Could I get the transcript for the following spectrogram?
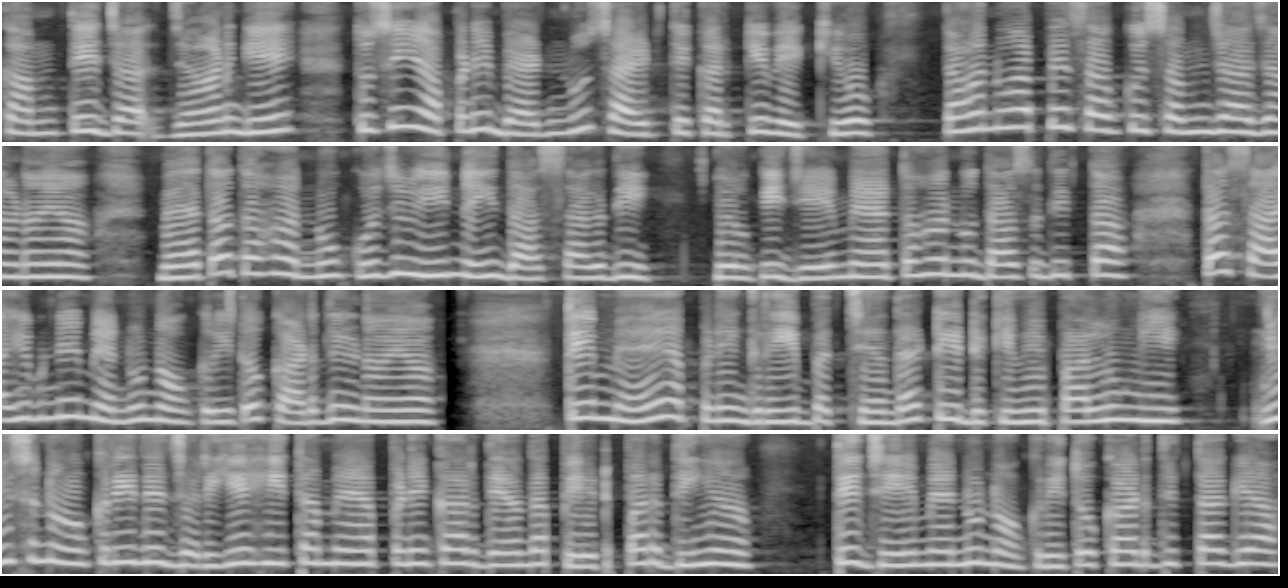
ਕੰਮ ਤੇ ਜਾ- ਜਾਣਗੇ, ਤੁਸੀਂ ਆਪਣੇ ਬੈੱਡ ਨੂੰ ਸਾਈਡ ਤੇ ਕਰਕੇ ਵੇਖਿਓ। ਤੁਹਾਨੂੰ ਆਪੇ ਸਭ ਕੁਝ ਸਮਝ ਆ ਜਾਣਾ ਆ। ਮੈਂ ਤਾਂ ਤੁਹਾਨੂੰ ਕੁਝ ਵੀ ਨਹੀਂ ਦੱਸ ਸਕਦੀ। ਕਿਉਂਕਿ ਜੇ ਮੈਂ ਤੁਹਾਨੂੰ ਦੱਸ ਦਿੱਤਾ ਤਾਂ ਸਾਹਿਬ ਨੇ ਮੈਨੂੰ ਨੌਕਰੀ ਤੋਂ ਕੱਢ ਦੇਣਾ ਆ। ਤੇ ਮੈਂ ਆਪਣੇ ਗਰੀਬ ਬੱਚਿਆਂ ਦਾ ਢਿੱਡ ਕਿਵੇਂ ਪਾਲੂੰਗੀ? ਇਸ ਨੌਕਰੀ ਦੇ ਜ਼ਰੀਏ ਹੀ ਤਾਂ ਮੈਂ ਆਪਣੇ ਘਰਦਿਆਂ ਦਾ ਪੇਟ ਭਰਦੀ ਆ। ਤੇ ਜੇ ਮੈਨੂੰ ਨੌਕਰੀ ਤੋਂ ਕੱਢ ਦਿੱਤਾ ਗਿਆ,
